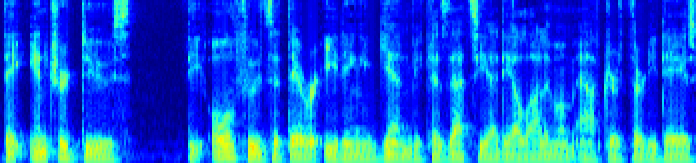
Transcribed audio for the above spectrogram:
they introduce the old foods that they were eating again, because that's the idea. A lot of them after 30 days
